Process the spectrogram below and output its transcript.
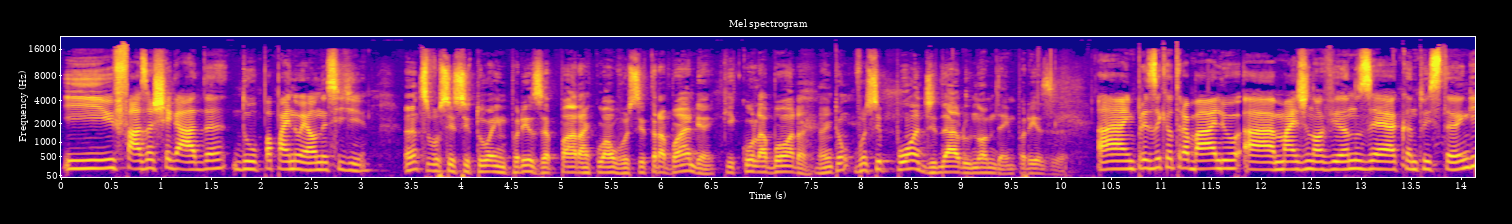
e faz a chegada do Papai Noel nesse dia. Antes você citou a empresa para a qual você trabalha, que colabora. Né? Então, você pode dar o nome da empresa? A empresa que eu trabalho há mais de nove anos é a Canto Stang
